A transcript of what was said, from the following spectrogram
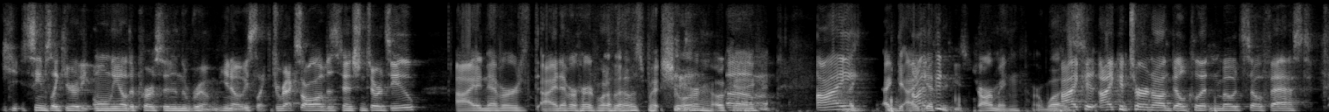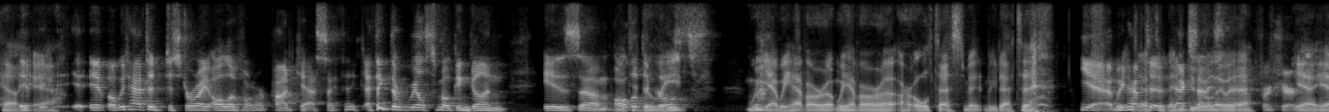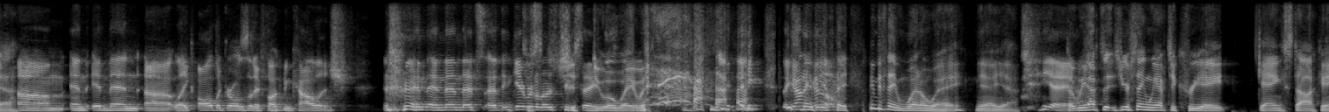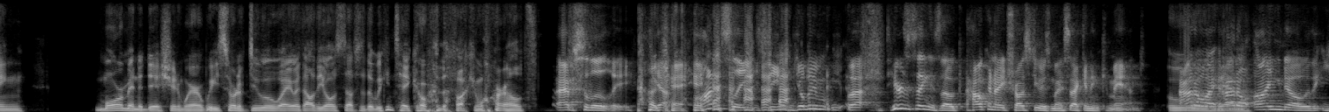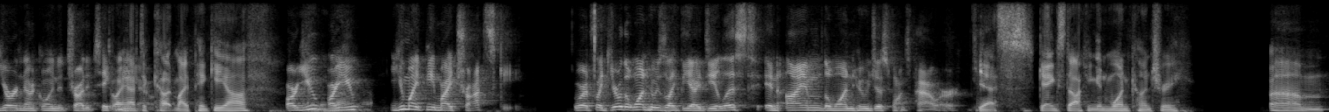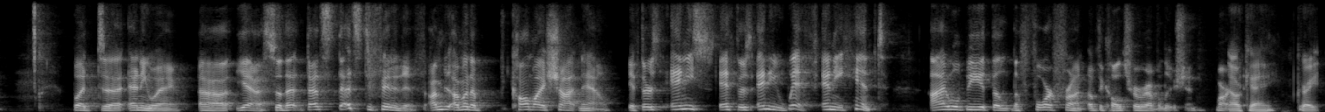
He it seems like you're the only other person in the room. You know, he's like directs all of his attention towards you. I never. I never heard one of those, but sure. Okay. Um, I I, I, I I get could- that he's charming, or was. I could I could turn on Bill Clinton mode so fast. Hell It, yeah. it, it- we'd have to destroy all of our podcasts. I think. I think the real smoking gun is um, all of the delete. girls. we, yeah, we have our we have our uh, our Old Testament. We'd have to. Yeah, we'd have to, to excise that, that. for sure. Yeah, yeah. Um, and and then uh, like all the girls that I fucked in college, and, and then that's I think get rid of those two just things. do away with. they, they gotta maybe go. if they maybe if they went away. Yeah, yeah. yeah, So we have to. You're saying we have to create gang stalking Mormon edition where we sort of do away with all the old stuff so that we can take over the fucking world. Absolutely. Okay. Yeah. Honestly, see, you'll be. Uh, here's the thing: is though, how can I trust you as my second in command? How do Ooh, I? How do. I know that you're not going to try to take Do I have to cut my pinky off? Are you? Are you? You might be my Trotsky, where it's like you're the one who's like the idealist, and I'm the one who just wants power. Yes, gang stalking in one country. Um, but uh, anyway, uh, yeah. So that that's that's definitive. I'm I'm gonna call my shot now. If there's any if there's any whiff, any hint, I will be at the the forefront of the cultural revolution. Mark. Okay, great.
